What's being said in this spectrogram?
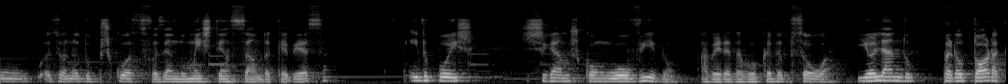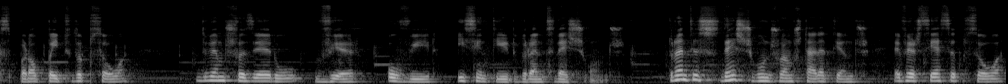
o, a zona do pescoço, fazendo uma extensão da cabeça, e depois chegamos com o ouvido à beira da boca da pessoa e olhando para o tórax, para o peito da pessoa, devemos fazer o ver, ouvir e sentir durante 10 segundos. Durante esses 10 segundos vamos estar atentos a ver se essa pessoa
